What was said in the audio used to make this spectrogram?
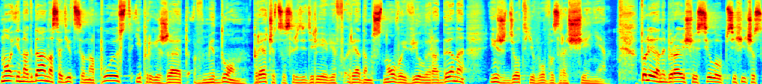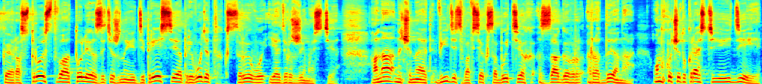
Но иногда она садится на поезд и приезжает в Медон, прячется среди деревьев рядом с новой виллой Родена и ждет его возвращения. То ли набирающее силу психическое расстройство, то ли затяжные депрессии приводят к срыву и одержимости. Она начинает видеть во всех событиях заговор Родена. Он хочет украсть ее идеи,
